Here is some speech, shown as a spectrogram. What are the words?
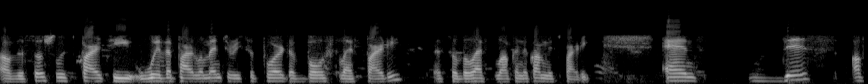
of the Socialist Party with the parliamentary support of both left parties. so the left bloc and the Communist Party. And this, of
